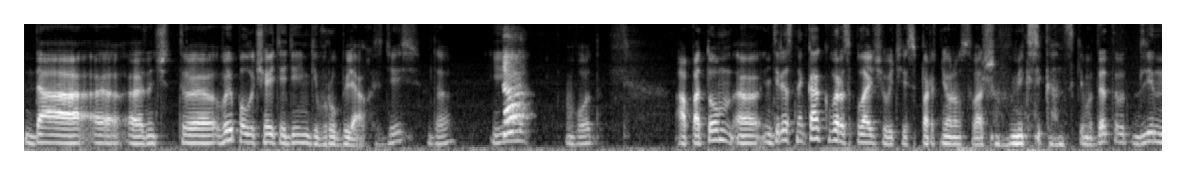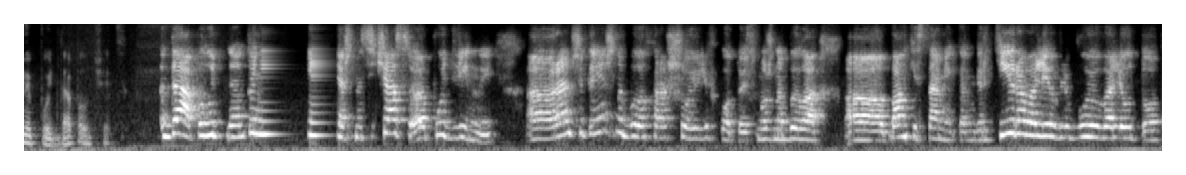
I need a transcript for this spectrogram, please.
Да, э, э, значит, вы получаете деньги в рублях здесь, да? И да. Вот. А потом, интересно, как вы расплачиваетесь с партнером с вашим мексиканским? Вот это вот длинный путь, да, получается? Да, конечно Конечно, сейчас э, путь длинный. А, раньше, конечно, было хорошо и легко, то есть можно было, а, банки сами конвертировали в любую валюту,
